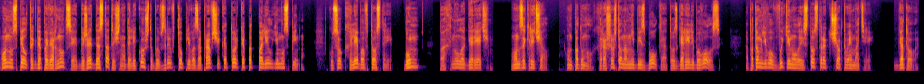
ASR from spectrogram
Он успел тогда повернуться и отбежать достаточно далеко, чтобы взрыв топливозаправщика только подпалил ему спину. Кусок хлеба в тостере. Бум! Пахнуло горячим. Он закричал. Он подумал, хорошо, что нам не бейсболка, а то сгорели бы волосы. А потом его выкинуло из тостера к чертовой матери. Готово.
